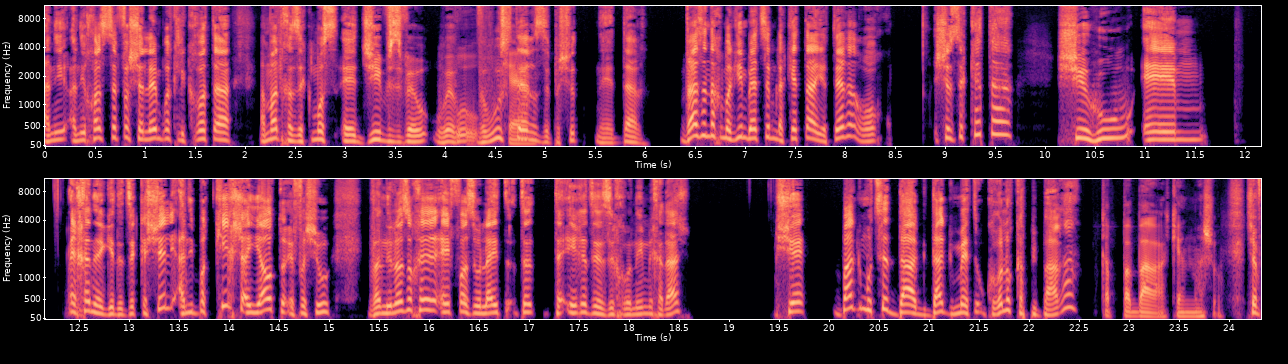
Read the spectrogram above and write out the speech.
אני, אני יכול ספר שלם רק לקרוא את ה... אמרתי לך, זה כמו uh, ג'יבס וווסטר, כן. זה פשוט נהדר. ואז אנחנו מגיעים בעצם לקטע היותר ארוך, שזה קטע שהוא, אמ, איך אני אגיד את זה, קשה לי, אני מכיר שהיה אותו איפשהו, ואני לא זוכר איפה, אז אולי ת, ת, תאיר את זה לזיכרונים מחדש, שבאג מוצא דג, דג מת, הוא קורא לו קפיברה? קפברה, כן, משהו. עכשיו,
